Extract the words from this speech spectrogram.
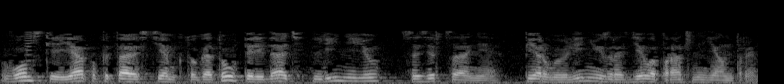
в Омске, я попытаюсь тем, кто готов, передать линию созерцания, первую линию из раздела Праджни Янтры.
